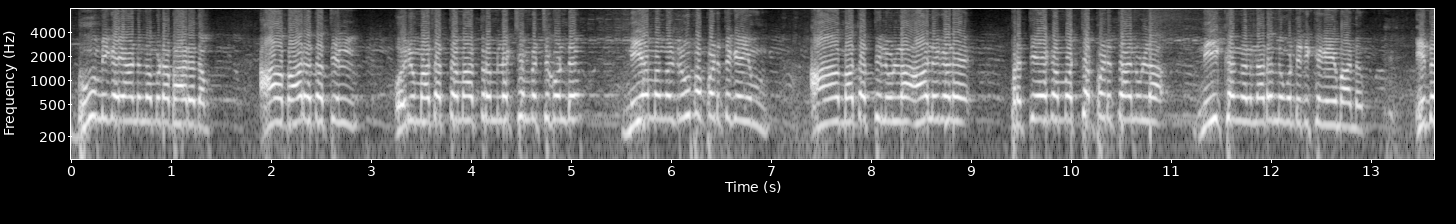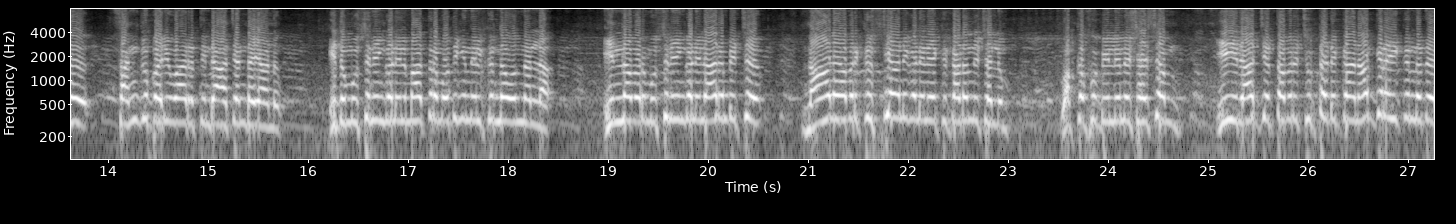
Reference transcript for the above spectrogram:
ഭൂമികയാണ് നമ്മുടെ ഭാരതം. ആ ഭാരതത്തിൽ ഒരു മതത്തെ മാത്രം ലക്ഷ്യം വെച്ചുകൊണ്ട് നിയമങ്ങൾ രൂപപ്പെടുത്തുകയും ആ മതത്തിലുള്ള ആളുകളെ പ്രത്യേകം ഒറ്റപ്പെടുത്താനുള്ള നീക്കങ്ങൾ നടന്നുകൊണ്ടിരിക്കുകയുമാണ്. ഇത് സംഘ് പരിവാരത്തിന്റെ അജണ്ടയാണ്. ഇത് മുസ്ലിങ്ങളിൽ മാത്രം ഒതുങ്ങി നിൽക്കുന്ന ഒന്നല്ല. ഇന്നവർ മുസ്ലിങ്ങളിൽ ആരംഭിച്ച് നാളെ അവർ ക്രിസ്ത്യാനികളിലേക്ക് കടന്നു ചെല്ലും. വഖഫ് ബില്ലിന് ശേഷം ഈ രാജ്യത്ത് അവർ ചുട്ടെടുക്കാൻ ആഗ്രഹിക്കുന്നത്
